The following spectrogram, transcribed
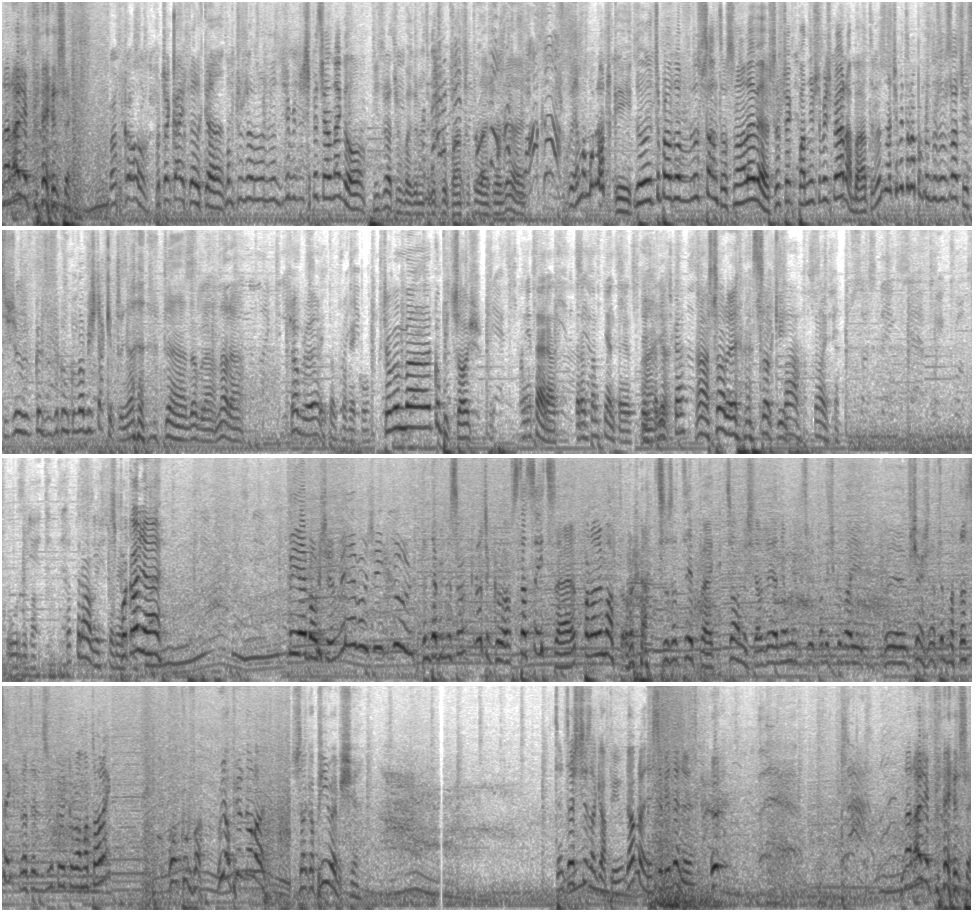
Na razie, frajerze. Babko, poczekaj chwilkę. Mam tu dla dla ciebie coś specjalnego. Nie zwracaj uwagi na tego trupa, co tu leży, weź. Słuchaj, ja mam uloczki. No, co prawda w Los Santos, no ale wiesz, zawsze jak padniesz, to weźmie arabat. No, dla ciebie to na pewno dużo znaczy. Jesteś w końcu zwykłym kurwa wieśniakiem, czy nie? Tak, dobra, nara. Dobry. Człowieku. Chciałbym e, kupić coś. No nie teraz. Teraz zamknięte jest. Gdzie jest A, tabliczka? A, sorry, sorki. A, trzymaj się. Kurwa. Co ty robisz człowieku? Spokojnie! Wyjebał się, wyjebał się i chuj! Ten debil dostał klucze, kurwa, w stacyjce, odpalony motor. Co za typek? Co on myślał, że ja nie umiem sobie podejść, kurwa, i yy, wsiąść na ten motocykl, na ten zwykły, kurwa, motorek? O kurwa, o ja pierdolę! Zagapiłem się. Ten też cię zagapił. Dobra, nie jestem jedyny. Y- Na razie, frajerze.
